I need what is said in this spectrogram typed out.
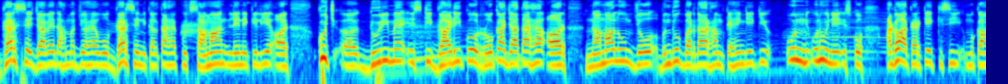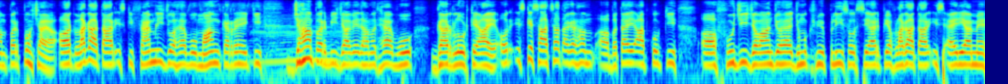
घर से जावेद अहमद जो है वो घर से निकलता है कुछ सामान लेने के लिए और कुछ दूरी में इसकी गाड़ी को रोका जाता है और नामालूम जो बंदूक बरदार हम कहेंगे कि उन, उन्होंने इसको अगवा करके किसी मुकाम पर पहुँचाया। और लगातार इसकी फैमिली जो है, वो मांग कर रहे हैं कि जहाँ पर भी जावेद अहमद है, वो घर लौट के आए। और इसके साथ साथ अगर हम बताएँ आपको कि फौजी जवान जो है, जम्मू कश्मीर पुलिस और सीआरपीएफ लगातार इस एरिया में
